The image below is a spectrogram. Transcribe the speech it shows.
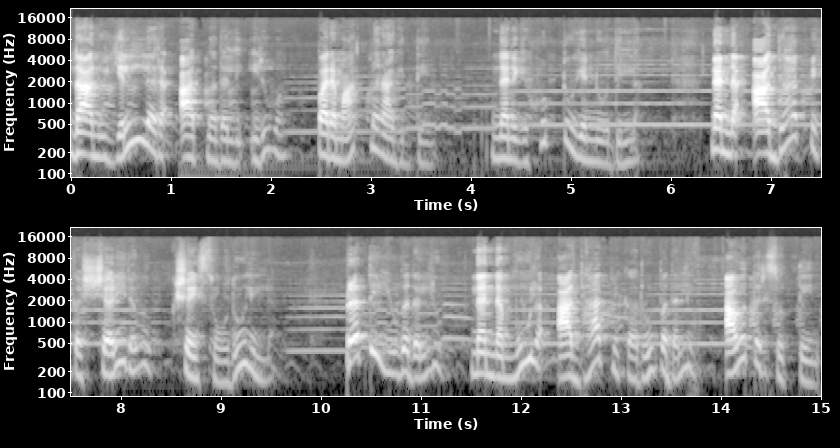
ನಾನು ಎಲ್ಲರ ಆತ್ಮದಲ್ಲಿ ಇರುವ ಪರಮಾತ್ಮನಾಗಿದ್ದೇನೆ. ನನಗೆ ಹುಟ್ಟು ಎನ್ನುವುದಿಲ್ಲ. ನನ್ನ ಆಧ್ಯಾತ್ಮಿಕ ಶರೀರವು ಕ್ಷಯಿಸುವುದೂ ಇಲ್ಲ. ಪ್ರತಿ ಯುಗದಲ್ಲೂ ನನ್ನ ಮೂಲ ಆಧ್ಯಾತ್ಮಿಕ ರೂಪದಲ್ಲಿ ಅವತರಿಸುತ್ತೇನೆ.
